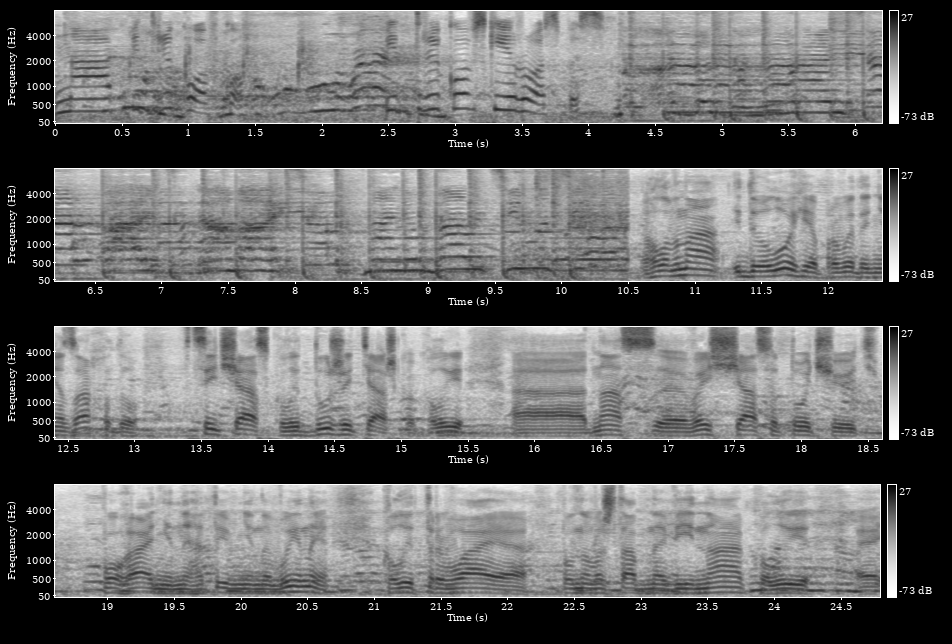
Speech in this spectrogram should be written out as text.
на Петриковку. Петриковський розпис. Головна ідеологія проведення заходу в цей час, коли дуже тяжко, коли е, нас е, весь час оточують погані негативні новини, коли триває повномасштабна війна, коли е,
